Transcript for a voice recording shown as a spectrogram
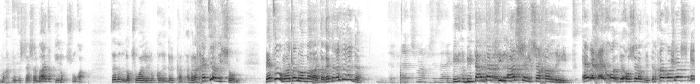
מחצית השנייה של הברייתא כי היא לא קשורה. בסדר? היא לא קשורה אלינו כרגע לכאן. אבל החצי הראשון, בעצם אומרת לנו הברייתא, רגע, רגע, רגע. ביטלת תפילה של שחרית, אין לך יכולת, או של ערבית, אין לך יכולת להשלים.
